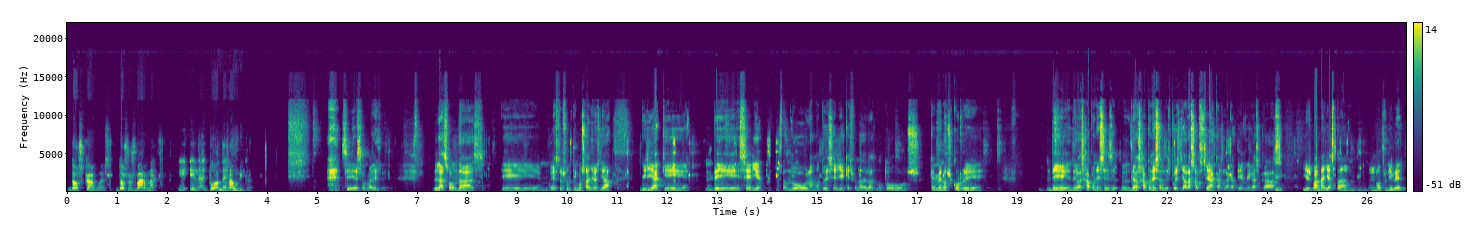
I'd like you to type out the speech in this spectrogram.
2 Caguas, 2 Husqvarna, y el- tu Honda es la única. Sí, eso parece. Las ondas eh, estos últimos años ya diría que de serie, usando la moto de serie, que es una de las motos que menos corre de, de las japoneses, de las japonesas. Después ya las austriacas, la KTM, Gas Gas Sí. y Sbarna ya están en otro nivel.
